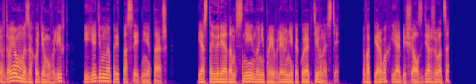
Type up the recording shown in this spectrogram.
Вдвоем мы заходим в лифт и едем на предпоследний этаж. Я стою рядом с ней, но не проявляю никакой активности. Во-первых, я обещал сдерживаться,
